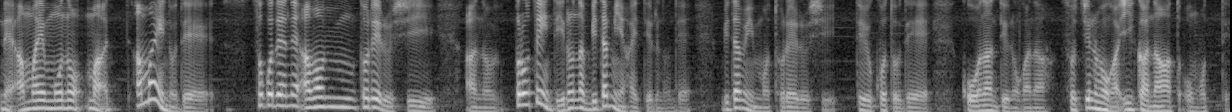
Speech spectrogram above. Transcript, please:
ね甘いものまあ甘いのでそこでね甘みも取れるしあのプロテインっていろんなビタミン入ってるのでビタミンも取れるしということでこう何て言うのかなそっちの方がいいかなと思って。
